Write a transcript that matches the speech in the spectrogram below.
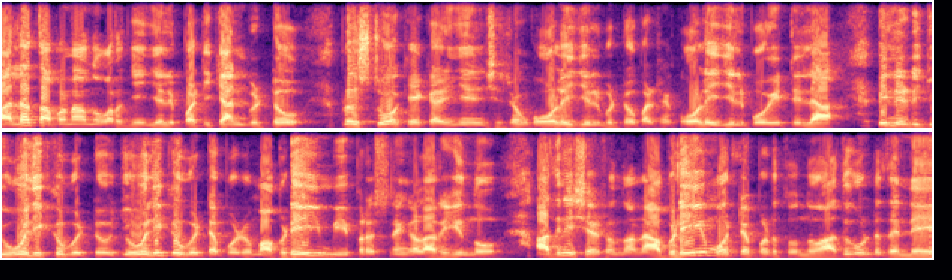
പല തവണ എന്ന് പറഞ്ഞു കഴിഞ്ഞാൽ പഠിക്കാൻ വിട്ടു. പ്ലസ് ടു ഒക്കെ കഴിഞ്ഞതിന് ശേഷം കോളേജിൽ വിട്ടു. പക്ഷേ കോളേജിൽ പോയിട്ടില്ല. പിന്നീട് ജോലിക്ക് വിട്ടു. ജോലിക്ക് വിട്ടപ്പോഴും അവിടെയും ഈ പ്രശ്നങ്ങൾ അറിയുന്നു. അതിനുശേഷം എന്ന് പറഞ്ഞാൽ അവിടെയും ഒറ്റപ്പെടുത്തുന്നു. അതുകൊണ്ട് തന്നെ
